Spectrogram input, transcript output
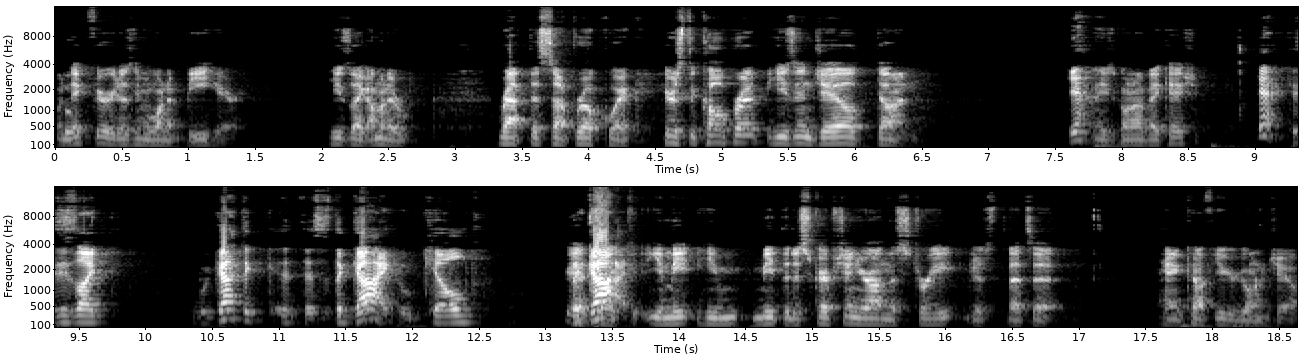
Well, Nick Fury doesn't even want to be here. He's like, I'm gonna wrap this up real quick. Here's the culprit. He's in jail. Done. Yeah And he's going on vacation. yeah because he's like we got the this is the guy who killed Yeah, the it's guy like you meet you meet the description. You're on the street. Just that's it. Handcuff you. You're going to jail.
